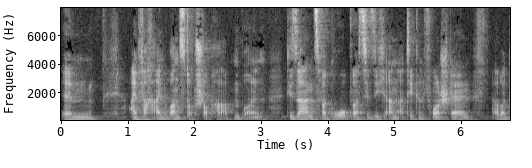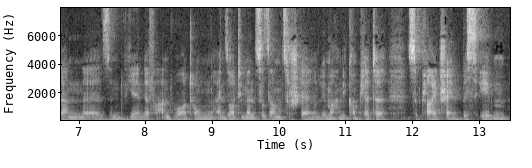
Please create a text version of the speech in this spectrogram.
ähm, einfach einen One-Stop-Shop haben wollen. Die sagen zwar grob, was sie sich an Artikeln vorstellen, aber dann äh, sind wir in der Verantwortung, ein Sortiment zusammenzustellen und wir machen die komplette Supply Chain bis eben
